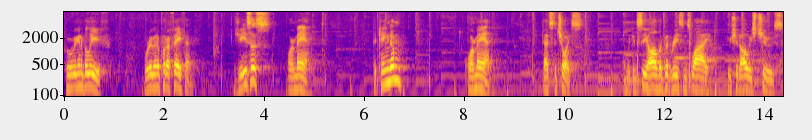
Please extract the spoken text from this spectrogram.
Who are we going to believe? What are we going to put our faith in? Jesus or man? The kingdom or man? That's the choice. And we can see all the good reasons why we should always choose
